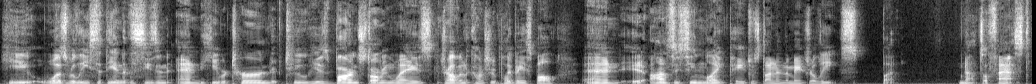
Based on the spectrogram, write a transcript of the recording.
he was released at the end of the season and he returned to his barnstorming ways, traveling the country to play baseball. And it honestly seemed like Paige was done in the major leagues, but not so fast.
